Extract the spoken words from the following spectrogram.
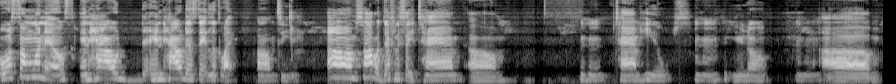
or someone else? And how, and how does that look like, um, to you? Um, so I would definitely say time. Um, Mm-hmm. time heals. Mm-hmm. You know. Mm-hmm. Um,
